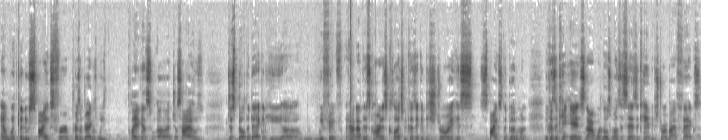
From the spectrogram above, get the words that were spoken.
And with the new spikes for Prism Dragons, we played against uh, Josiah, who's just built the deck, and he uh, we found out this card is clutch because it can destroy his spikes, the good one, because it can't. It's not one of those ones that says it can't be destroyed by effects.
